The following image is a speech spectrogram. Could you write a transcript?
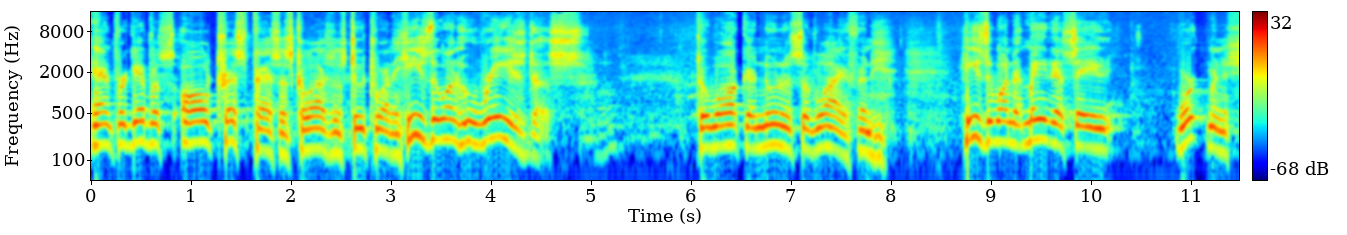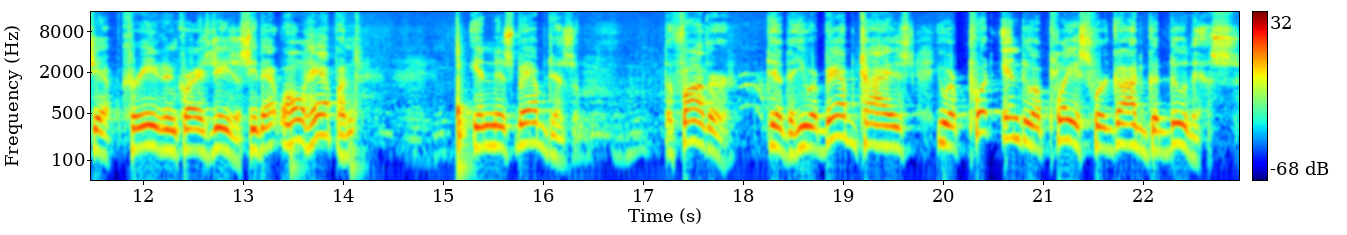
And forgive us all trespasses, Colossians 2.20. He's the one who raised us to walk in newness of life. And he, He's the one that made us a workmanship created in Christ Jesus. See, that all happened in this baptism. The Father did that. You were baptized, you were put into a place where God could do this.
